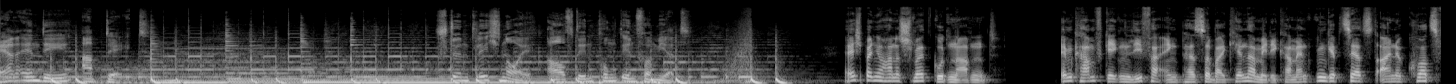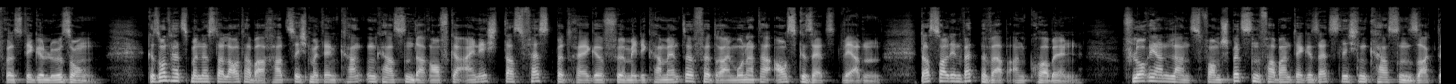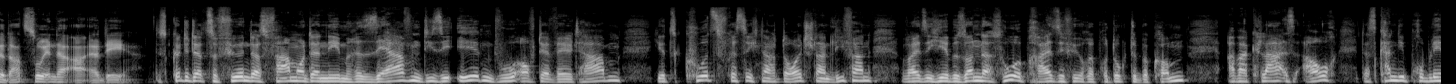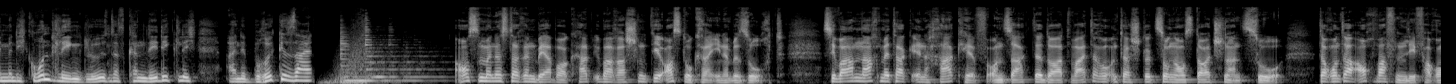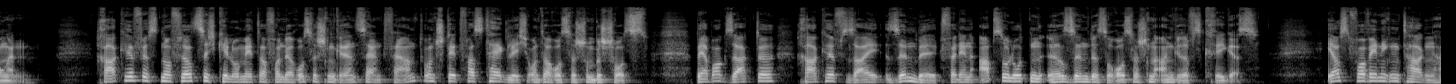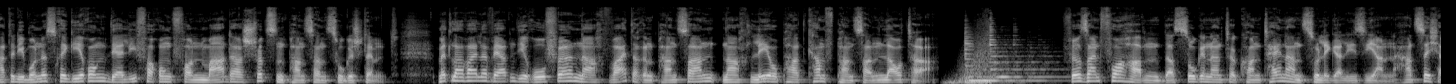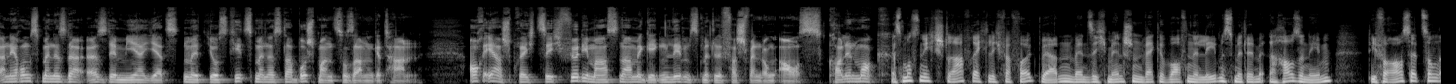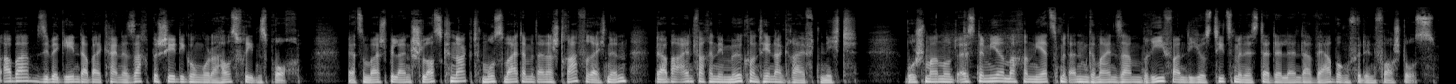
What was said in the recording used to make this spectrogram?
RND Update. Stündlich neu. Auf den Punkt informiert. Ich bin Johannes Schmidt. Guten Abend. Im Kampf gegen Lieferengpässe bei Kindermedikamenten gibt's jetzt eine kurzfristige Lösung. Gesundheitsminister Lauterbach hat sich mit den Krankenkassen darauf geeinigt, dass Festbeträge für Medikamente für drei Monate ausgesetzt werden. Das soll den Wettbewerb ankurbeln. Florian Lanz vom Spitzenverband der gesetzlichen Kassen sagte dazu in der ARD. Das könnte dazu führen, dass Pharmaunternehmen Reserven, die sie irgendwo auf der Welt haben, jetzt kurzfristig nach Deutschland liefern, weil sie hier besonders hohe Preise für ihre Produkte bekommen. Aber klar ist auch, das kann die Probleme nicht grundlegend lösen. Das kann lediglich eine Brücke sein. Außenministerin Baerbock hat überraschend die Ostukraine besucht. Sie war am Nachmittag in Kharkiv und sagte dort weitere Unterstützung aus Deutschland zu, darunter auch Waffenlieferungen. Kharkiv ist nur 40 Kilometer von der russischen Grenze entfernt und steht fast täglich unter russischem Beschuss. Baerbock sagte, Kharkiv sei Sinnbild für den absoluten Irrsinn des russischen Angriffskrieges. Erst vor wenigen Tagen hatte die Bundesregierung der Lieferung von Marder Schützenpanzern zugestimmt. Mittlerweile werden die Rufe nach weiteren Panzern, nach Leopard Kampfpanzern lauter. Für sein Vorhaben, das sogenannte Containern zu legalisieren, hat sich Ernährungsminister Özdemir jetzt mit Justizminister Buschmann zusammengetan. Auch er spricht sich für die Maßnahme gegen Lebensmittelverschwendung aus. Colin Mock. Es muss nicht strafrechtlich verfolgt werden, wenn sich Menschen weggeworfene Lebensmittel mit nach Hause nehmen. Die Voraussetzung aber, sie begehen dabei keine Sachbeschädigung oder Hausfriedensbruch. Wer zum Beispiel ein Schloss knackt, muss weiter mit einer Strafe rechnen. Wer aber einfach in den Müllcontainer greift, nicht. Buschmann und Özdemir machen jetzt mit einem gemeinsamen Brief an die Justizminister der Länder Werbung für den Vorstoß.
